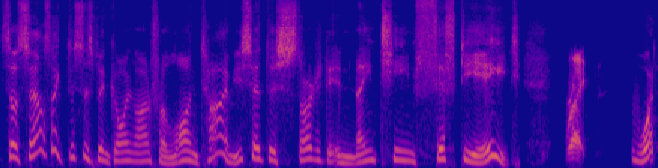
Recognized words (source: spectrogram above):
so it sounds like this has been going on for a long time. You said this started in 1958. Right. What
